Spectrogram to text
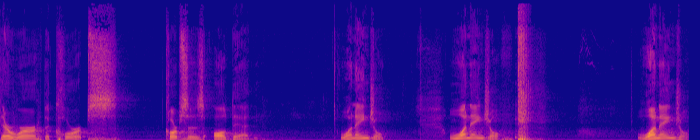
there were the corpse, corpses all dead. One angel. One angel. One angel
